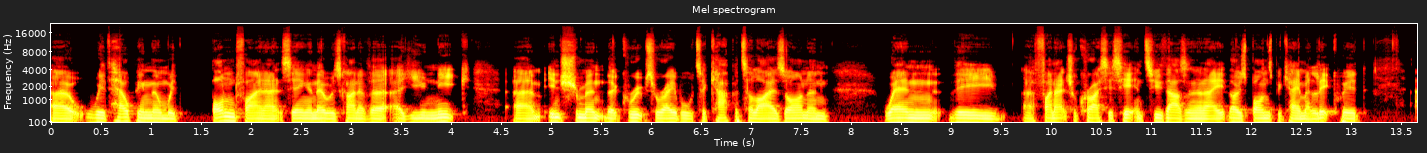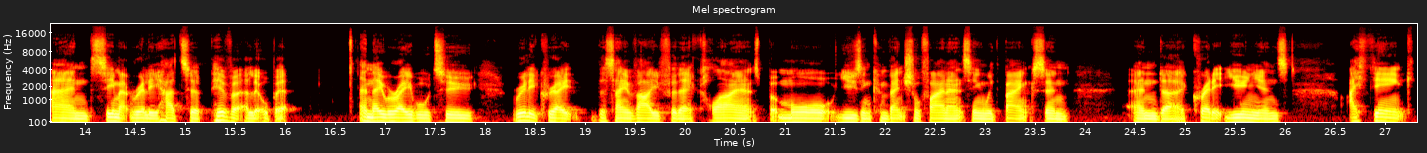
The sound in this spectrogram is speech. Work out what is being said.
uh, with helping them with bond financing, and there was kind of a, a unique um, instrument that groups were able to capitalize on. And when the uh, financial crisis hit in 2008, those bonds became a liquid, and CMAC really had to pivot a little bit. And they were able to really create the same value for their clients, but more using conventional financing with banks and and uh, credit unions. I think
